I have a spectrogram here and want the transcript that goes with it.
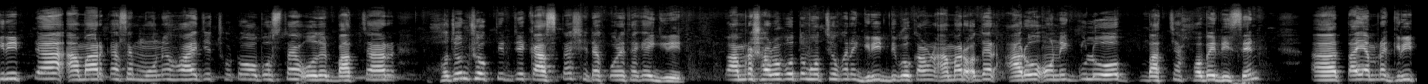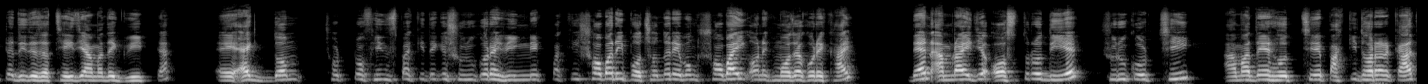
গ্রিডটা আমার কাছে মনে হয় যে ছোট অবস্থায় ওদের বাচ্চার হজম শক্তির যে কাজটা, সেটা করে থাকে এই গ্রিড তো আমরা সর্বপ্রথম হচ্ছে ওখানে গ্রিড দিব, কারণ আমার ওদের আরও অনেকগুলো বাচ্চা হবে রিসেন্ট তাই আমরা গ্রিডটা দিতে যাচ্ছি, এই যে আমাদের গ্রিডটা একদম ছোট্ট ফিন্স পাখি থেকে শুরু করে রিংনেক পাখি সবারই পছন্দের এবং সবাই অনেক মজা করে খায়। দেন আমরা এই যে অস্ত্র দিয়ে শুরু করছি আমাদের হচ্ছে পাখি ধরার কাজ।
